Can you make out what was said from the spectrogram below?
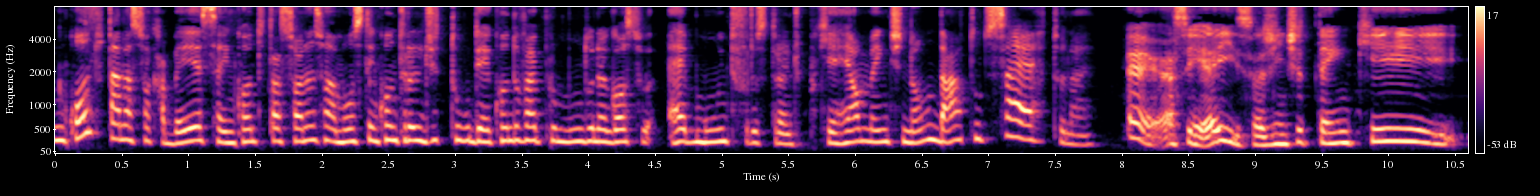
enquanto tá na sua cabeça, enquanto tá só na sua mão, você tem controle de tudo. E aí quando vai pro mundo, o negócio é muito frustrante, porque realmente não dá tudo certo, né? É, assim, é isso. A gente tem que.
